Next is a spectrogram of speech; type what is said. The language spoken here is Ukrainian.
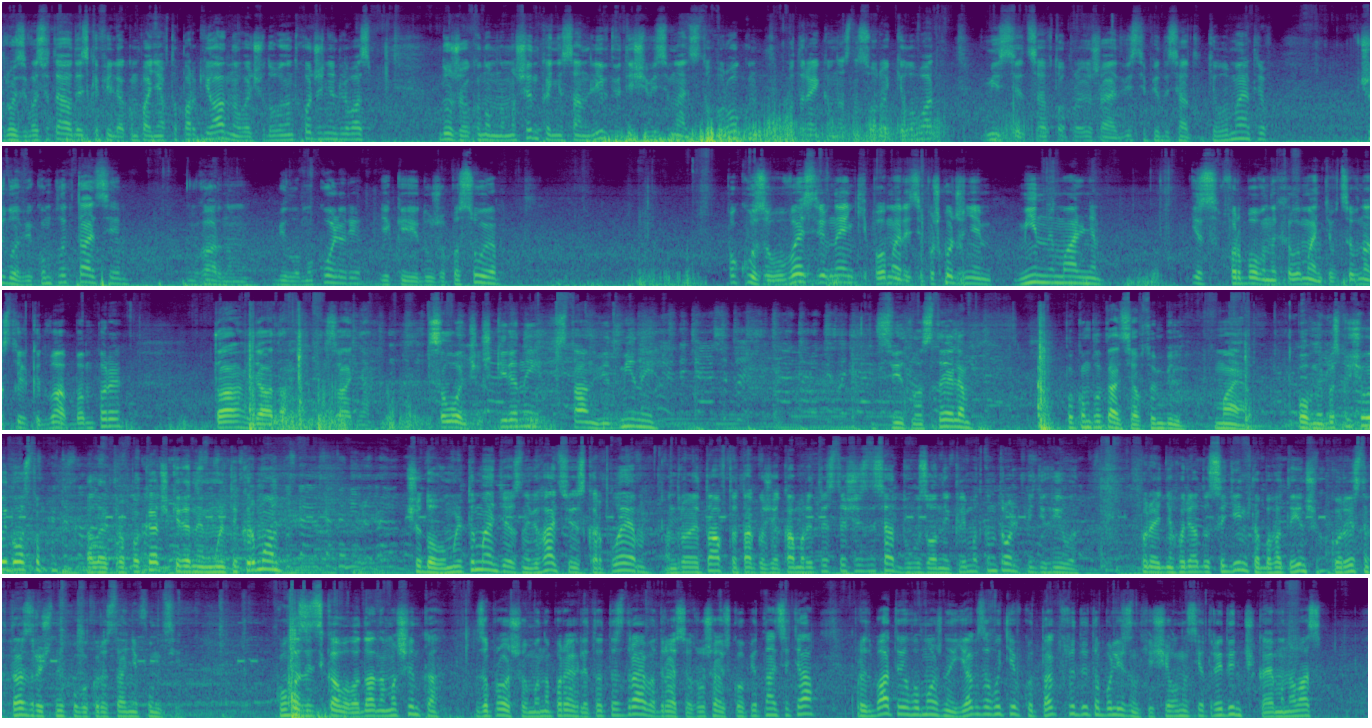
Друзі, вас вітає одеська філія компанії Автопарк ЮА. Нове чудове надходження для вас. Дуже економна машинка Nissan Leaf 2018 року. Батарейка у нас на 40 кВт. В місті це авто проїжджає 250 км. В чудовій комплектації, в гарному білому кольорі, який дуже пасує. По кузову весь рівненький, по Америці пошкодження мінімальні. Із фарбованих елементів це в нас тільки два бампери та ляда задня. Салончик шкіряний, стан відмінний, світла стеля. По комплектації автомобіль має повний безключовий доступ, електропакет, шкіряним мультикермом, чудову мультимедіа з навігацією, з CarPlay, Android Auto, також є камери 360, двохзонний клімат-контроль, підігріви переднього ряду сидінь та багато інших корисних та зручних у використанні функцій. Кого зацікавила дана машинка, запрошуємо на перегляд та тест-драйв адреси Грушевського 15А. Придбати його можна як за готівку, так і кредит або. І ще у нас є трейдинг. чекаємо на вас.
